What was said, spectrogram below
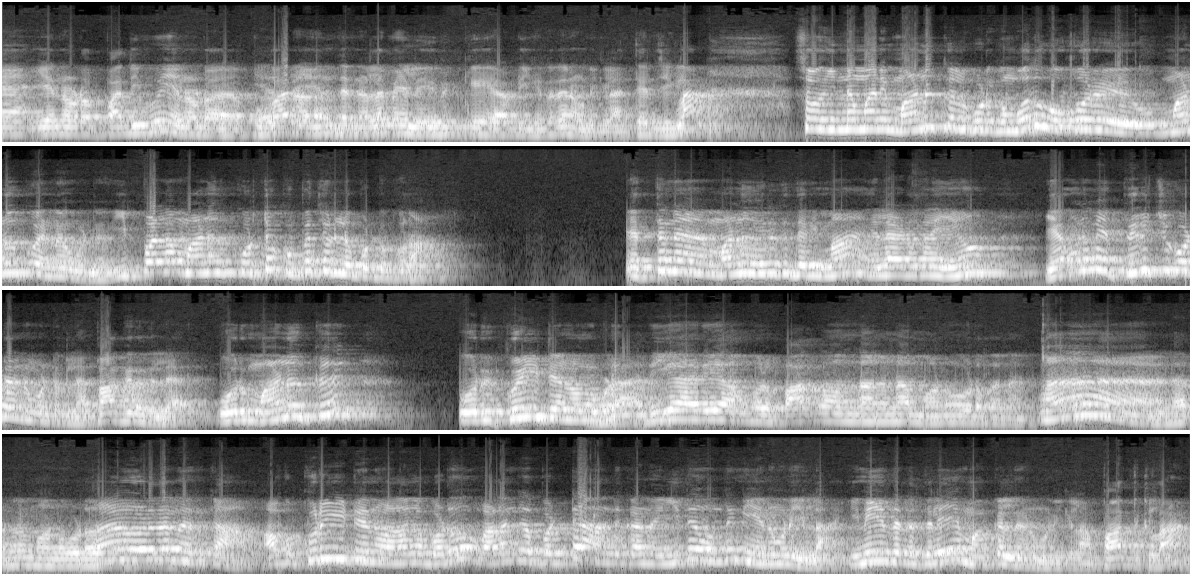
ஏன் என்னோட பதிவு என்னோட புகார் எந்த நிலைமையில இருக்கு அப்படிங்கிறத நினைக்கலாம் தெரிஞ்சுக்கலாம்? ஸோ இந்த மாதிரி மனுக்கள் கொடுக்கும்போது ஒவ்வொரு மனுக்கும் என்ன பண்ணுது இப்போல்லாம் மனு கொடுத்து குப்பத்தூரில் போட்டு போகிறான் எத்தனை மனு இருக்கு தெரியுமா? எல்லா இடத்துலையும். எவனுமே பிரிச்சு கூட என்ன பண்றதில்ல. பாக்குறது இல்ல ஒரு மனுக்கு ஒரு குறியீட்டு கூட அதிகாரி அவங்கள பார்க்க வந்தாங்கன்னா மனுவோட தானே? எல்லாருமே மனுவோட. மனுவோட தானே இருக்கான். அப்ப குறியீட்டு வழங்கப்படும். வழங்கப்பட்டு அதுக்கான இதை வந்து நீ என்ன பண்ணிக்கலாம் இணையதளத்திலேயே மக்கள் என்ன பண்ணிக்கலாம்? பாத்துக்கலாம்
